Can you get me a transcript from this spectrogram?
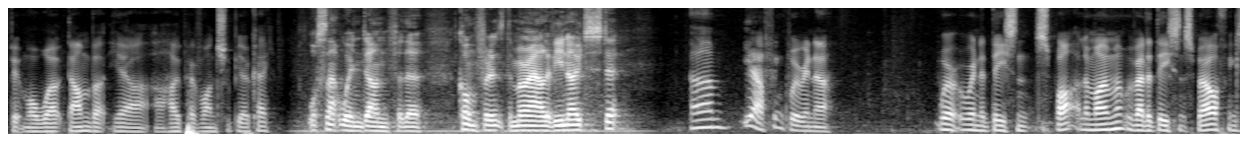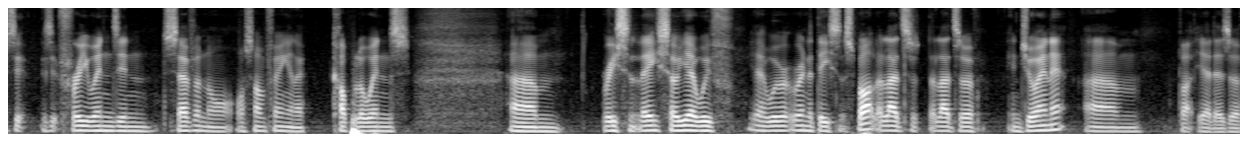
bit more work done. But yeah, I, I hope everyone should be okay. What's that win done for the confidence, the morale? Have you noticed it? Um, yeah, I think we're in a we're we're in a decent spot at the moment. We've had a decent spell. I think is it is it three wins in seven or, or something, and a couple of wins um, recently. So yeah, we've yeah we're we're in a decent spot. The lads the lads are enjoying it. Um, but yeah, there's a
